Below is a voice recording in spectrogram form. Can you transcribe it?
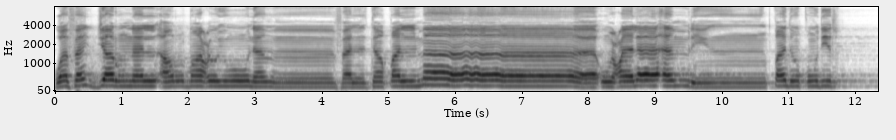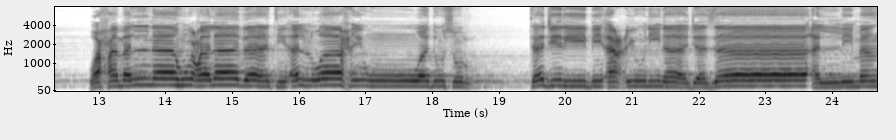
وفجرنا الأرض عيونا فالتقى الماء على أمر قد قدر وحملناه على ذات ألواح ودسر تجري بأعيننا جزاء لمن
